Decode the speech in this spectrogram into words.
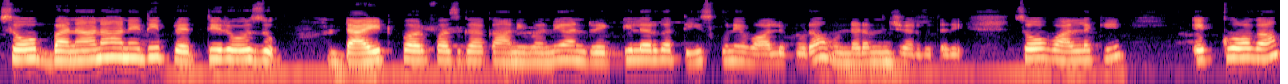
సో బనానా అనేది ప్రతిరోజు డైట్ పర్పస్గా కానివ్వండి అండ్ రెగ్యులర్గా తీసుకునే వాళ్ళు కూడా ఉండడం జరుగుతుంది. సో వాళ్ళకి ఎక్కువగా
